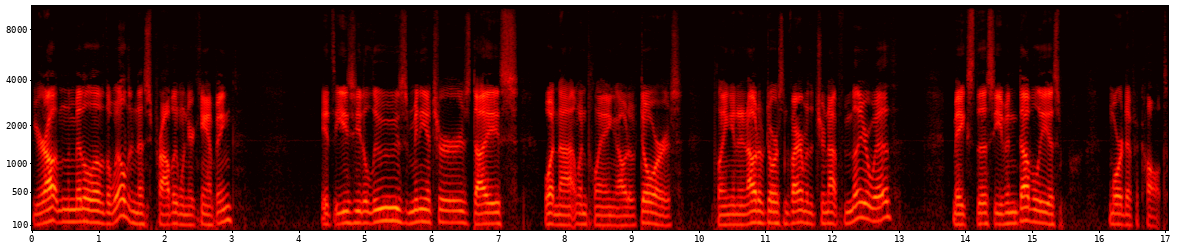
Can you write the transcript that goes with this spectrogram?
you're out in the middle of the wilderness probably when you're camping. It's easy to lose miniatures, dice, whatnot when playing out of doors. Playing in an out of doors environment that you're not familiar with makes this even doubly as more difficult.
